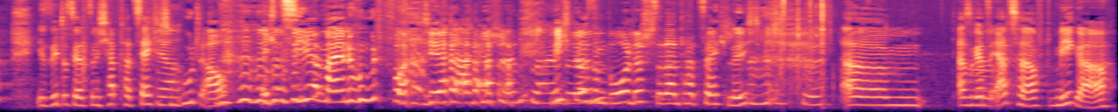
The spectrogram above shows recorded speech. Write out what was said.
ihr seht das jetzt nicht, ich habe tatsächlich ja. einen Hut auf. Ich ziehe meinen Hut vor dir. Dankeschön. Nicht nur symbolisch, sondern tatsächlich. cool. ähm, also ganz ernsthaft, mega.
